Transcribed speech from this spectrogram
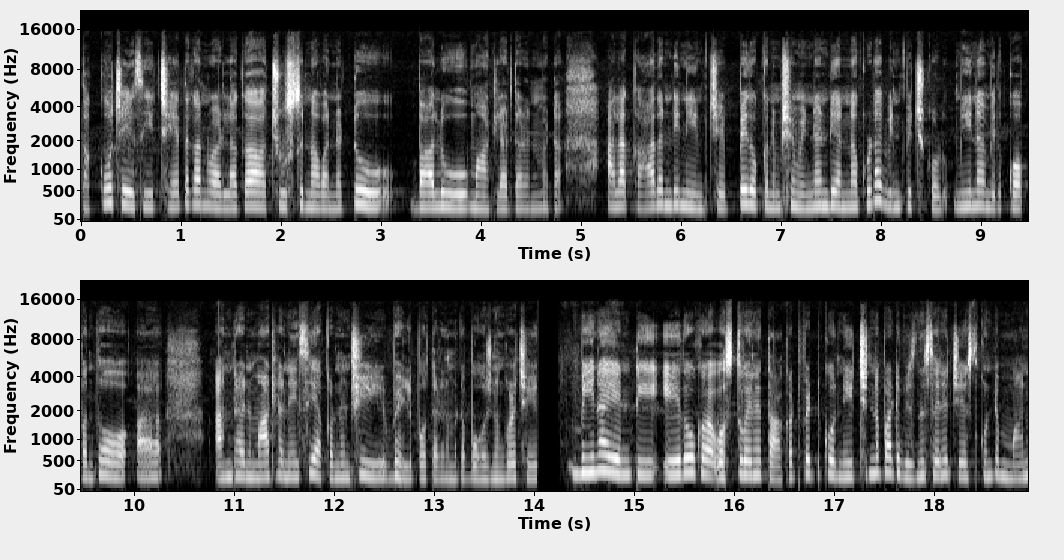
తక్కువ చేసి చేతగాని వాళ్ళలాగా చూస్తున్నావు అన్నట్టు బాలు మాట్లాడతాడనమాట. అలా కాదండి నేను చెప్పేది ఒక నిమిషం వినండి అన్నా కూడా వినిపించుకోడు. మీనా మీద కోపంతో అంటాని మాటలు అనేసి అక్కడ నుంచి వెళ్ళిపోతాడనమాట. భోజనం కూడా చే మీనా ఏంటి? ఏదో ఒక వస్తువైనా తాకట్టు పెట్టుకొని చిన్నపాటి బిజినెస్ అయినా చేసుకుంటే మన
